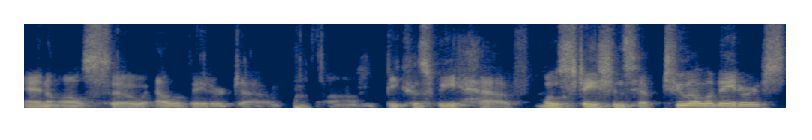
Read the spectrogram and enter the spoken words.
and also elevator down. Um, because we have, most stations have two elevators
